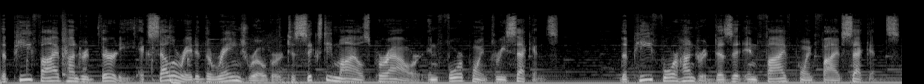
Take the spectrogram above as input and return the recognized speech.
the P530 accelerated the Range Rover to 60 miles per hour in 4.3 seconds. The P400 does it in 5.5 seconds.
